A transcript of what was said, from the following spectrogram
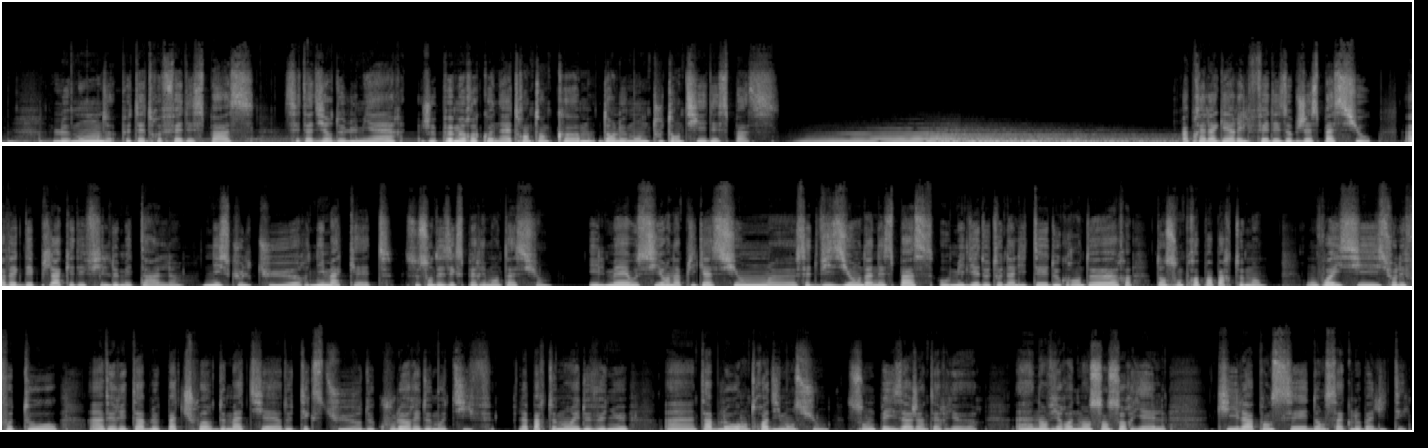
Le monde peut être fait d'espace, c'est-à-dire de lumière, je peux me reconnaître en tant qu'homme dans le monde tout entier d'espace. Après la guerre, il fait des objets spatiaux, avec des plaques et des fils de métal. Ni sculpture, ni maquette, ce sont des expérimentations. Il met aussi en application euh, cette vision d'un espace aux milliers de tonalités et de grandeurs dans son propre appartement. On voit ici sur les photos un véritable patchwork de matière, de textures, de couleurs et de motifs. L'appartement est devenu un tableau en trois dimensions, son paysage intérieur, un environnement sensoriel, qu'il a pensé dans sa globalité.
